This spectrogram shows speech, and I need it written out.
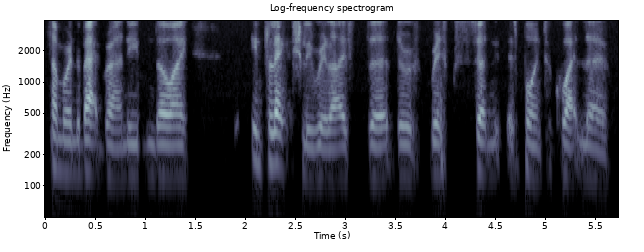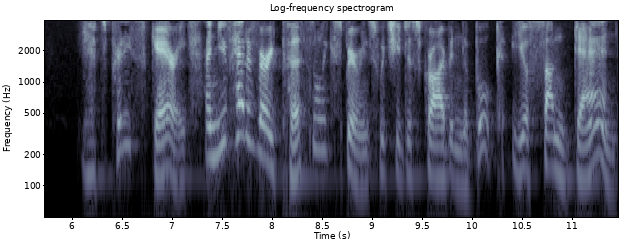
somewhere in the background, even though I intellectually realised that the risks certainly at this point are quite low. Yeah, it's pretty scary. And you've had a very personal experience, which you describe in the book. Your son Dan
